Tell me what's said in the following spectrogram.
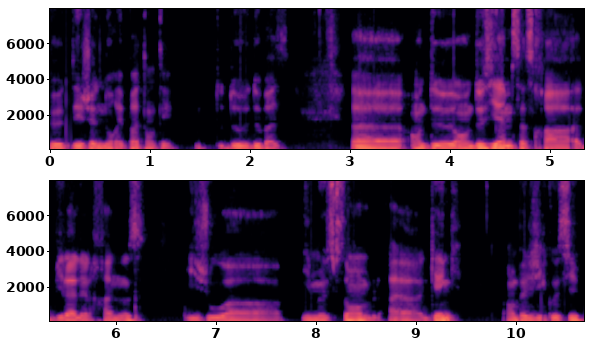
que des jeunes n'auraient pas tenté de, de base. Euh, en, en, deuxième, ça sera Bilal El Khanous. Il joue à, il me semble, à Genk, en Belgique aussi.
